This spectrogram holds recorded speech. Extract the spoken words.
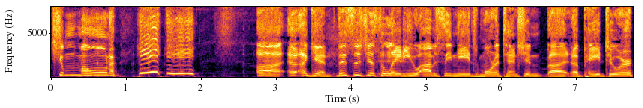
Shimona, hee hee. Uh, again, this is just a lady who obviously needs more attention uh, uh, paid to her,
